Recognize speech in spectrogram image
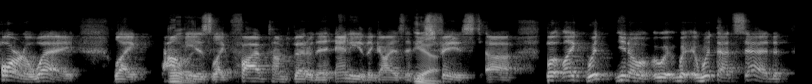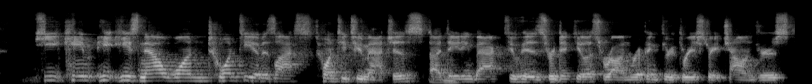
far and away, like Tommy is like five times better than any of the guys that he's yeah. faced. Uh, but like with you know, with, with that said, he came he, he's now won 20 of his last 22 matches uh, mm-hmm. dating back to his ridiculous run ripping through three straight challengers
